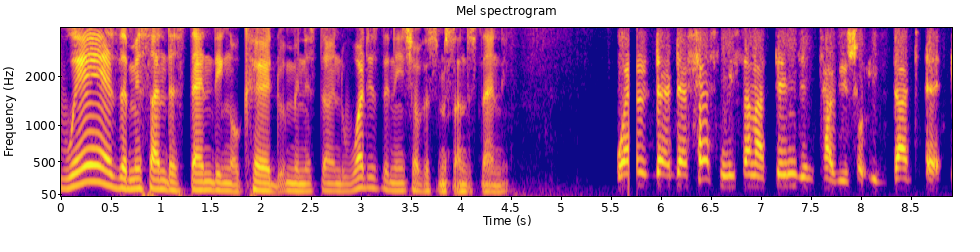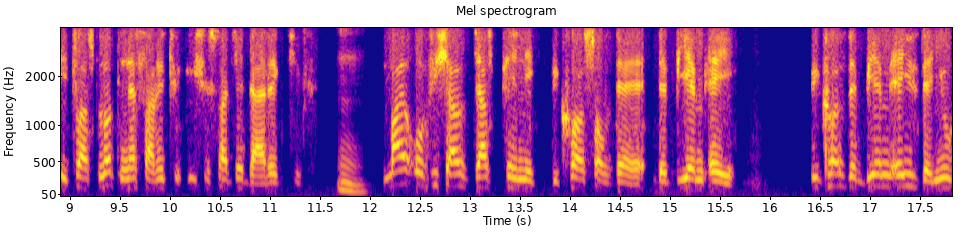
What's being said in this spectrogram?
where has the misunderstanding occurred, Minister, and what is the nature of this misunderstanding? Well, the, the first misunderstanding, Thabiso, is that uh, it was not necessary to issue such a directive. Mm. My officials just panicked because of the, the BMA, because the BMA is the new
